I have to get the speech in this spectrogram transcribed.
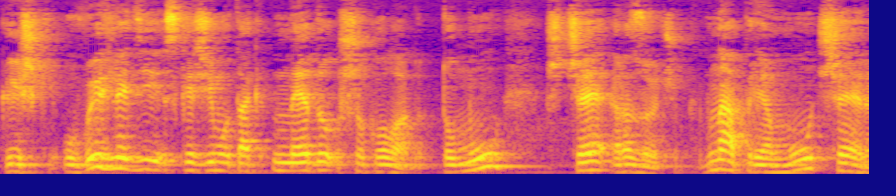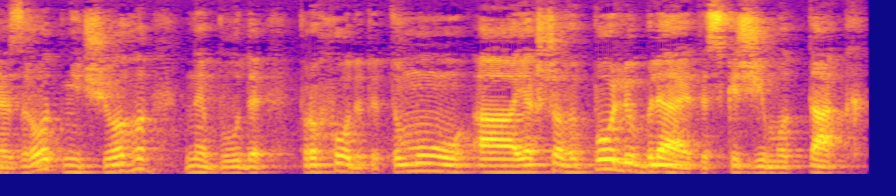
кишки у вигляді, скажімо так, не до шоколаду. Тому ще разочок напряму через рот нічого не буде проходити. Тому, а якщо ви полюбляєте, скажімо так,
